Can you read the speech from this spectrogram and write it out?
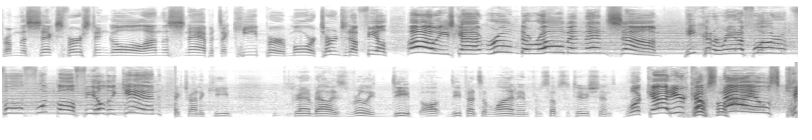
from the six, first and goal on the snap. It's a keeper. Moore turns it upfield. Oh, he's got room to roam and then some. He could have ran a full, full football field again. Trying to keep Grand Valley's really deep defensive line in from substitutions. Look out, here comes Niles King,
